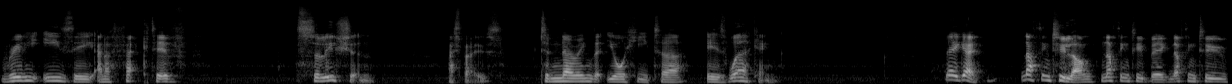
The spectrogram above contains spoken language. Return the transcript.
really easy and effective solution, I suppose, to knowing that your heater is working. There you go. Nothing too long, nothing too big, nothing too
